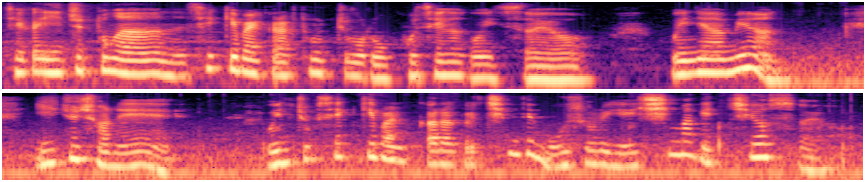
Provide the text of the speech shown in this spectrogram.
제가 2주 동안 새끼발가락 통증으로 고생하고 있어요. 왜냐하면 2주 전에 왼쪽 새끼발가락을 침대 모서리에 심하게 찧었어요.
